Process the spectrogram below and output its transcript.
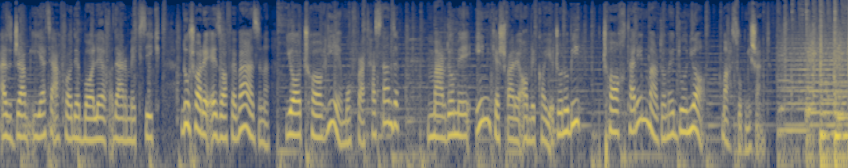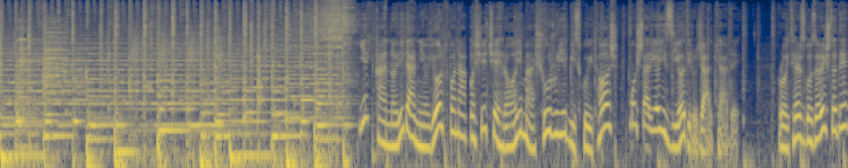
از جمعیت افراد بالغ در مکزیک دچار اضافه وزن یا چاقی مفرط هستند مردم این کشور آمریکای جنوبی چاقترین مردم دنیا محسوب میشند. قنادی در نیویورک با نقاشی چهره های مشهور روی بیسکویتهاش مشتری های زیادی رو جلب کرده. رویترز گزارش داده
